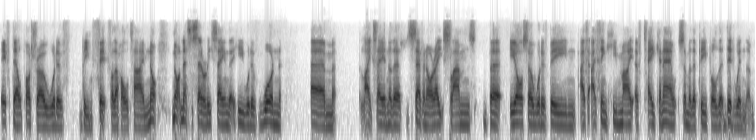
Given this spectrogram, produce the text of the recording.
if Del Potro would have been fit for the whole time. Not not necessarily saying that he would have won, um, like say another seven or eight slams, but he also would have been. I, th- I think he might have taken out some of the people that did win them,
